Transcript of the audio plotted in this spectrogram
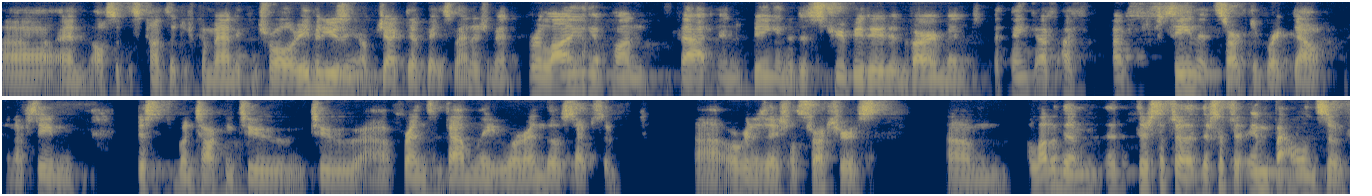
uh, and also this concept of command and control, or even using objective-based management, relying upon that and being in a distributed environment, I think I've, I've, I've seen it start to break down. And I've seen just when talking to, to uh, friends and family who are in those types of uh, organizational structures, um, a lot of them, uh, there's such a, there's such an imbalance of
